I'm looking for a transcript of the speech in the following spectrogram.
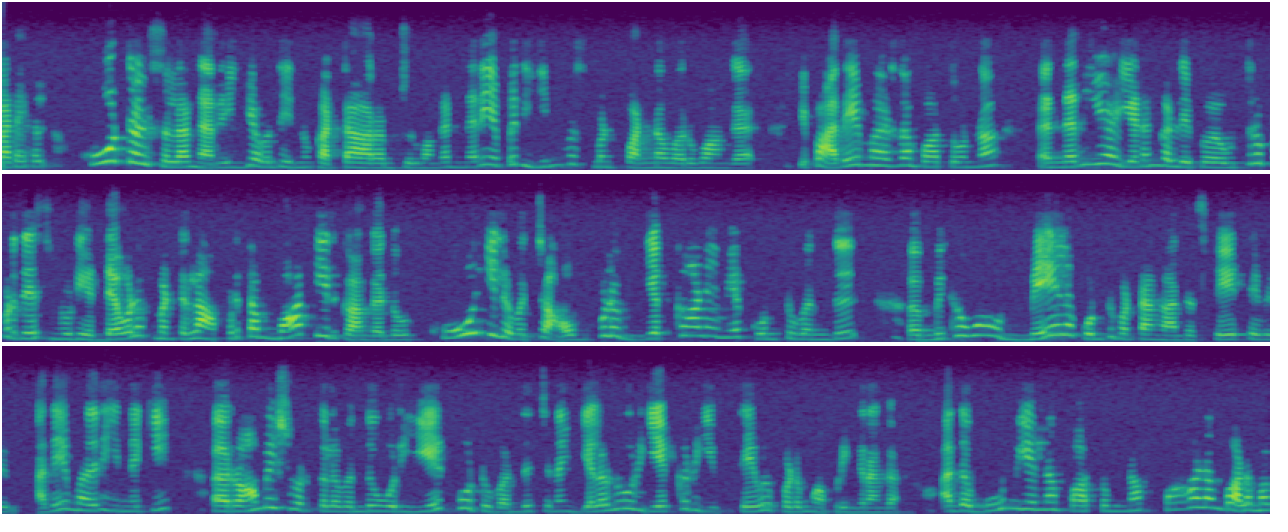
கடைகள் ஹோட்டல்ஸ் எல்லாம் நிறைய வந்து இன்னும் கட்ட ஆரம்பிச்சிருவாங்க. நிறைய பேர் இன்வெஸ்ட்மெண்ட் பண்ண வருவாங்க. இப்போ அதே மாதிரி தான் பார்த்தோம்னா நிறைய இடங்கள்ல இப்போ உத்தரப்பிரதேசனுடைய டெவலப்மெண்ட் எல்லாம் அப்படித்தான் மாற்றிருக்காங்க இந்த ஒரு கோயிலை வச்சு அவ்வளோ எக்கானமியாக கொண்டு வந்து மிகவும் மேலே கொண்டு வந்துட்டாங்க அந்த ஸ்டேட்டையும் அதே மாதிரி இன்னைக்கு ராமேஸ்வரத்துல வந்து ஒரு ஏர்போர்ட் வந்துச்சுன்னா எழுநூறு ஏக்கர் தேவைப்படும் அப்படிங்கிறாங்க. அந்த பூமியெல்லாம் பார்த்தோம்னா பாலம் பாலமா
